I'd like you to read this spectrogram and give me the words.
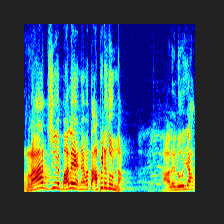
රාජ්‍ය බලය නැවත අපිට දුන්නා. හාලෙලූයා.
